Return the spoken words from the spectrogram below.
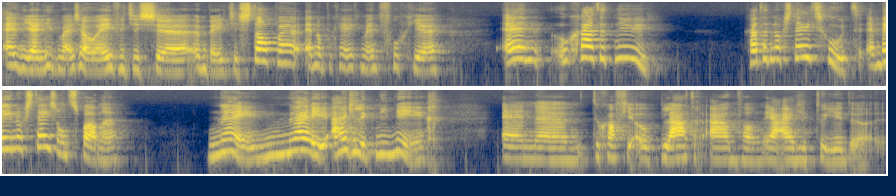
En jij liet mij zo eventjes uh, een beetje stappen. En op een gegeven moment vroeg je... En hoe gaat het nu? Gaat het nog steeds goed? En ben je nog steeds ontspannen? Nee, nee, eigenlijk niet meer. En ehm, toen gaf je ook later aan van, ja, eigenlijk toen je er,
